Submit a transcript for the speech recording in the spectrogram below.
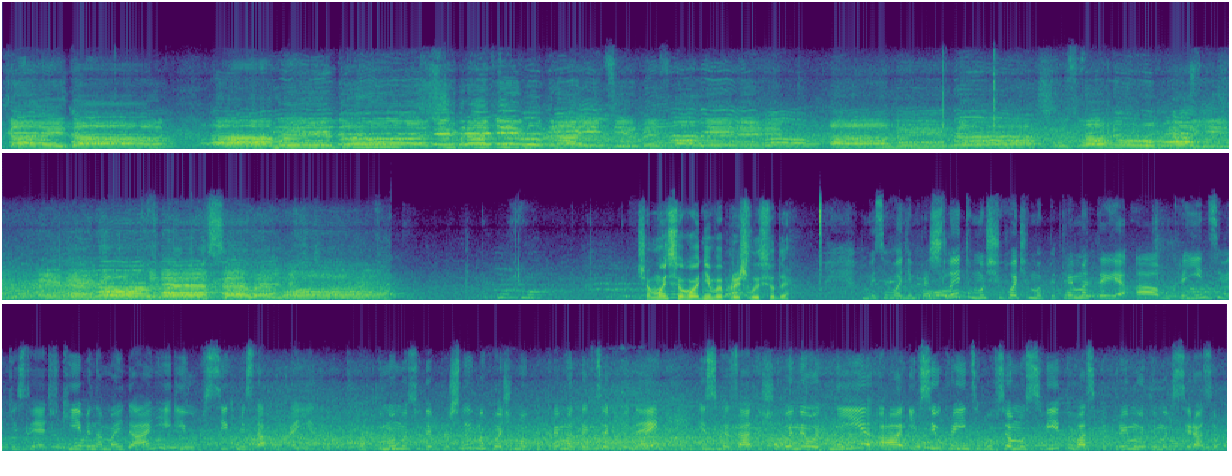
кайдан. А ми наших братів українців визволимо, а ми нашу славну Україну гей, розвеселимо. Чому сьогодні ви прийшли сюди? Ми сьогодні прийшли, тому що хочемо підтримати а, українців, які стоять в Києві на Майдані і у всіх містах України. Тому ми сюди прийшли. Ми хочемо підтримати цих людей і сказати, що ви не одні, а і всі українці по всьому світу вас підтримують, і ми всі разом.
